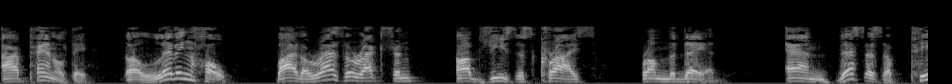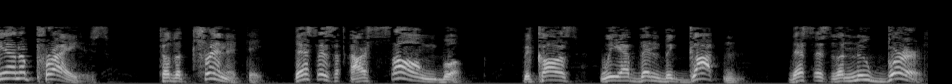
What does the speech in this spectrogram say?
our penalty. A living hope by the resurrection of Jesus Christ from the dead. And this is a paean of praise to the Trinity. This is our songbook because we have been begotten. This is the new birth,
